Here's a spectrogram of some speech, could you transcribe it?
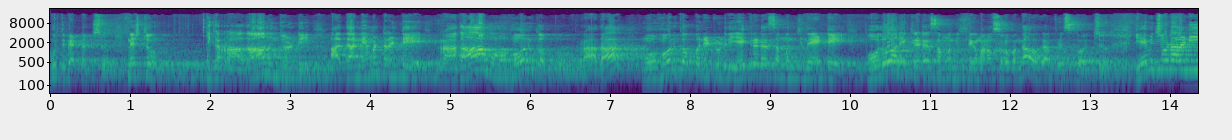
గుర్తుపెట్టచ్చు. నెక్స్ట్ ఇక రాధా నుంచి చూడండి. దాన్ని ఏమంటారంటే రాధా మోహోన్ కప్పు. రాధా మోహోన్ కప్ అనేటువంటిది ఏ క్రీడకు సంబంధించింది అంటే పోలో అనే క్రీడకు సంబంధించిందిగా మనం సులభంగా అవగాహన చేసుకోవచ్చు. ఏమి చూడాలని?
